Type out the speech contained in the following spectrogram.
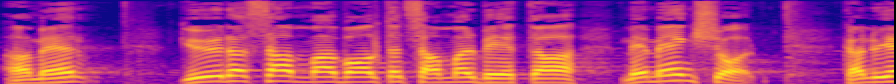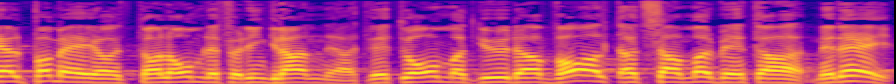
Amen. Gud har samma valt att samarbeta med människor. Kan du hjälpa mig att tala om det för din granne? Att vet du om att Gud har valt att samarbeta med dig?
